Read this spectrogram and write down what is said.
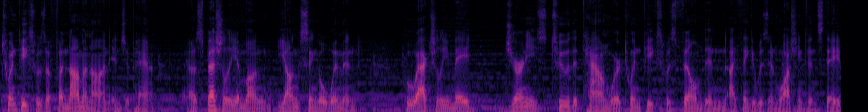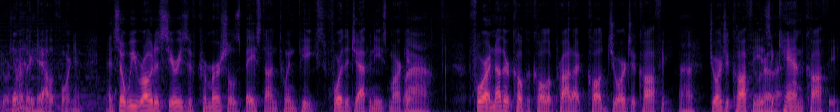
Twin Peaks was a phenomenon in Japan, especially among young single women who actually made journeys to the town where Twin Peaks was filmed in I think it was in Washington state or Get Northern. California. And so we wrote a series of commercials based on Twin Peaks for the Japanese market Wow. for another Coca-Cola product called Georgia Coffee. Uh-huh. Georgia Coffee Never is a canned coffee,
